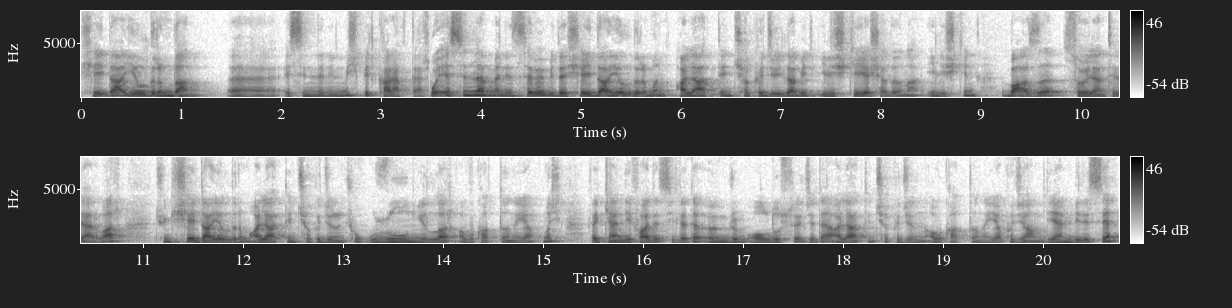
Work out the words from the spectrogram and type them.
Şeyda Yıldırım'dan e, esinlenilmiş bir karakter. Bu esinlenmenin sebebi de Şeyda Yıldırım'ın Alaaddin Çakıcı ile bir ilişki yaşadığına ilişkin bazı söylentiler var. Çünkü Şeyda Yıldırım Alaaddin Çakıcı'nın çok uzun yıllar avukatlığını yapmış ve kendi ifadesiyle de ömrüm olduğu sürece de Alaaddin Çakıcı'nın avukatlığını yapacağım diyen birisi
